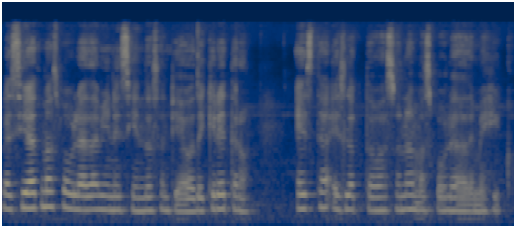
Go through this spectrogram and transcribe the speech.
La ciudad más poblada viene siendo Santiago de Querétaro. Esta es la octava zona más poblada de México.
